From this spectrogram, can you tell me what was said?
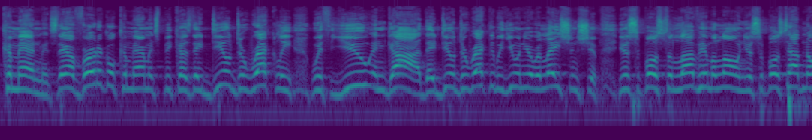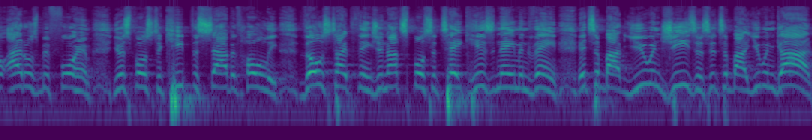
commandments. They are vertical commandments because they deal directly with you and God. They deal directly with you and your relationship. You're supposed to love Him alone. You're supposed to have no idols before Him. You're supposed to keep the Sabbath holy. Those type things. You're not supposed to take His name in vain. It's about you and Jesus, it's about you and God.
